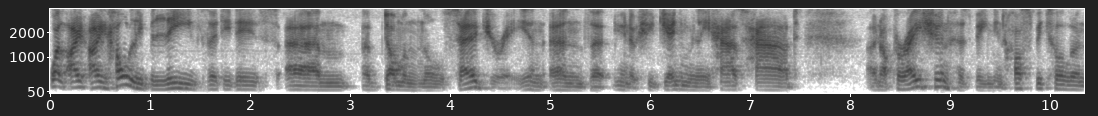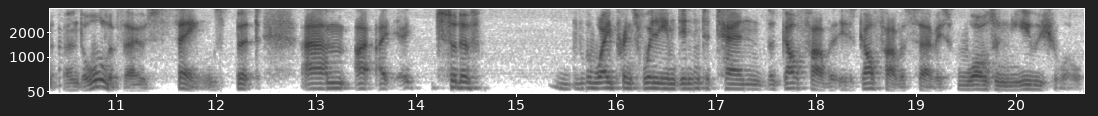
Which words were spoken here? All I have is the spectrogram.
well, I, I, wholly believe that it is um, abdominal surgery, and and that you know she genuinely has had an operation, has been in hospital, and and all of those things. But um, I, I, sort of the way Prince William didn't attend the Godfather his Godfather service was unusual,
